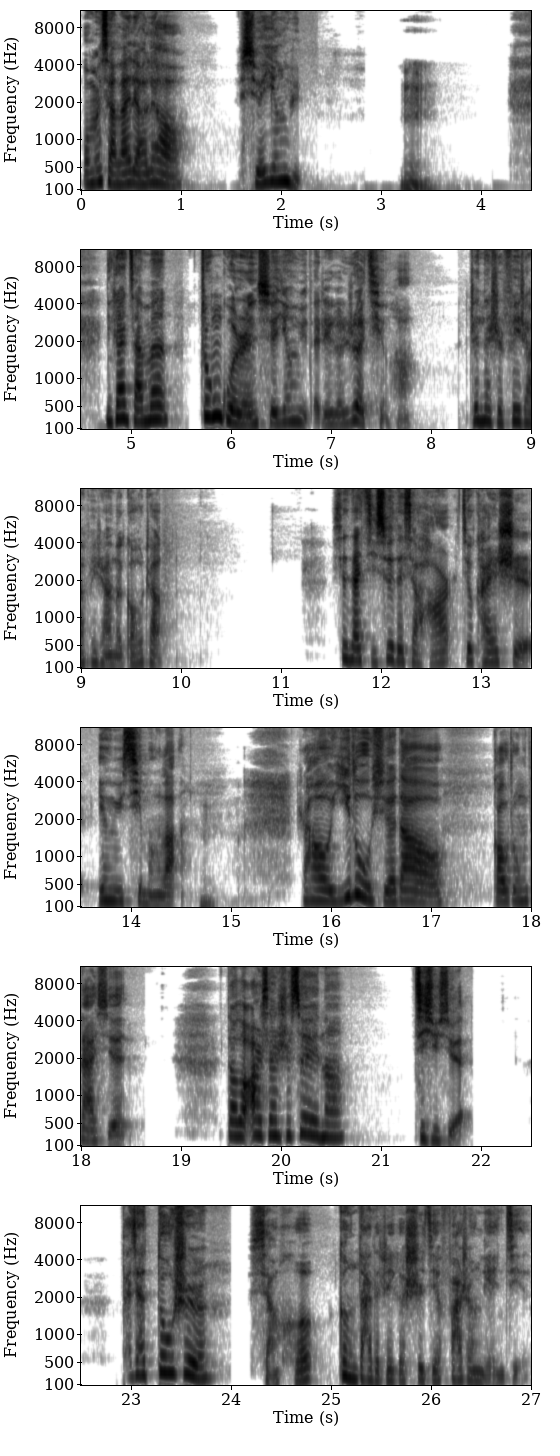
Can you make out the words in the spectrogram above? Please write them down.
我们想来聊聊学英语。嗯，你看咱们中国人学英语的这个热情哈，真的是非常非常的高涨。现在几岁的小孩儿就开始英语启蒙了，嗯，然后一路学到高中、大学，到了二三十岁呢，继续学。大家都是想和更大的这个世界发生连接。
